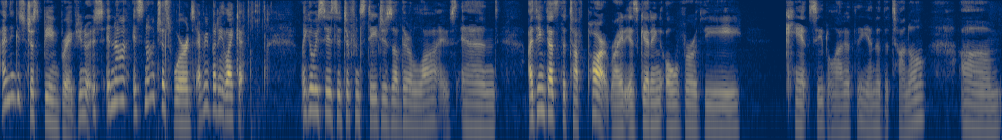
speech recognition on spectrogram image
I think it's just being brave. You know, it's it not it's not just words. Everybody like it, like I always say, it's at different stages of their lives, and I think that's the tough part, right? Is getting over the can't see the light at the end of the tunnel. Um,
